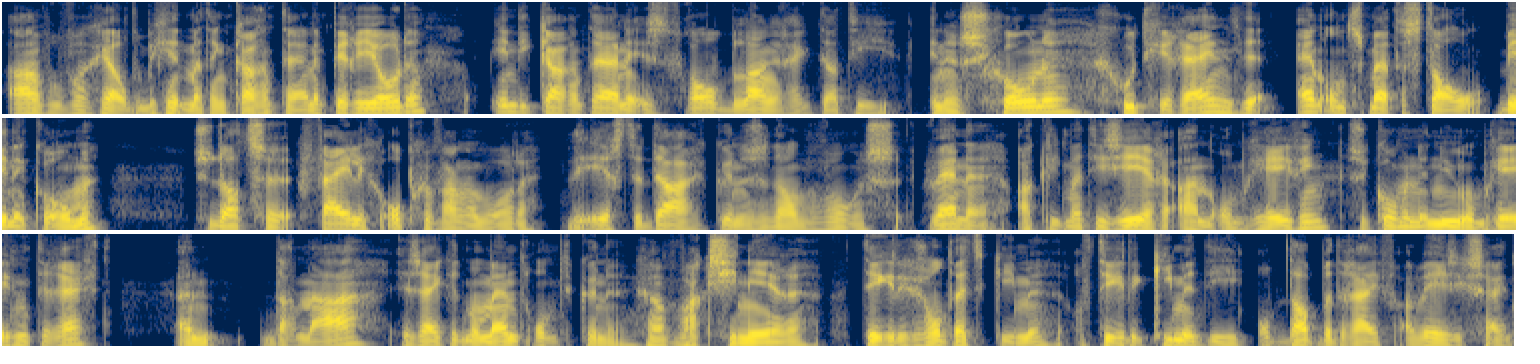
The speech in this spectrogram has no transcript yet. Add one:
aanvoer van geld begint met een quarantaineperiode. In die quarantaine is het vooral belangrijk dat die in een schone, goed gereinigde en ontsmette stal binnenkomen zodat ze veilig opgevangen worden. De eerste dagen kunnen ze dan vervolgens wennen, acclimatiseren aan de omgeving. Ze komen in een nieuwe omgeving terecht. En daarna is eigenlijk het moment om te kunnen gaan vaccineren tegen de gezondheidskiemen of tegen de kiemen die op dat bedrijf aanwezig zijn.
